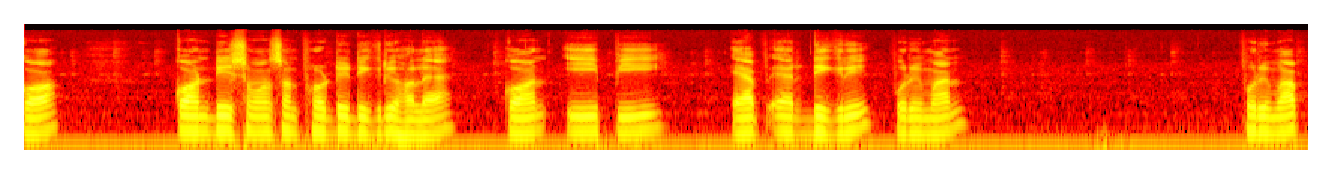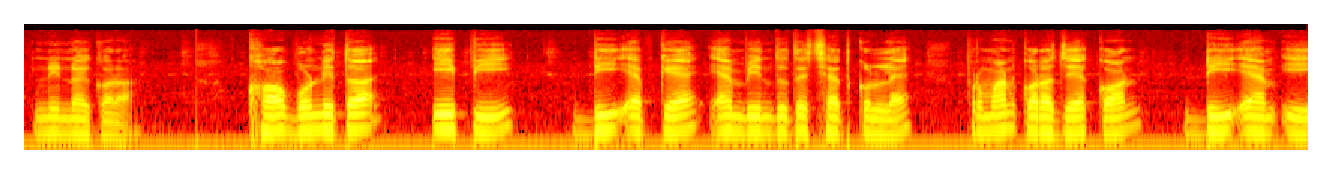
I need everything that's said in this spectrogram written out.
ক, কন ডি সমান ফোরটি ডিগ্রি হলে কন ই পি এফ এর ডিগ্রি পরিমাণ, পরিমাপ নির্ণয় করা। খ, বর্ণিত ইপি ডিএফকে এম বিন্দুতে ছেদ করলে প্রমাণ করো যে কন ডিএমই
